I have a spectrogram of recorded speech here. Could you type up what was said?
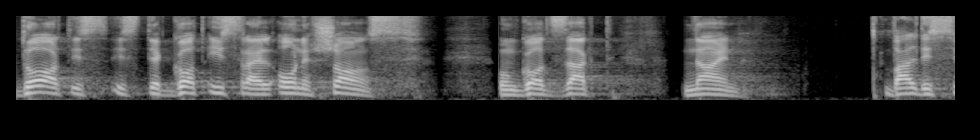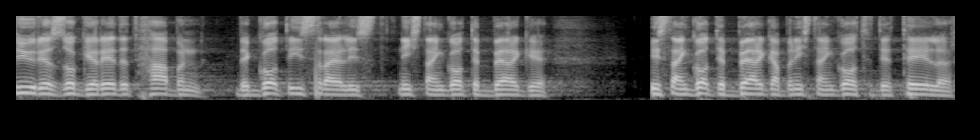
dort ist, ist der Gott Israel ohne Chance. Und Gott sagt, nein, weil die Syrier so geredet haben, der Gott Israel ist nicht ein Gott der Berge, ist ein Gott der Berge, aber nicht ein Gott der Täler.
